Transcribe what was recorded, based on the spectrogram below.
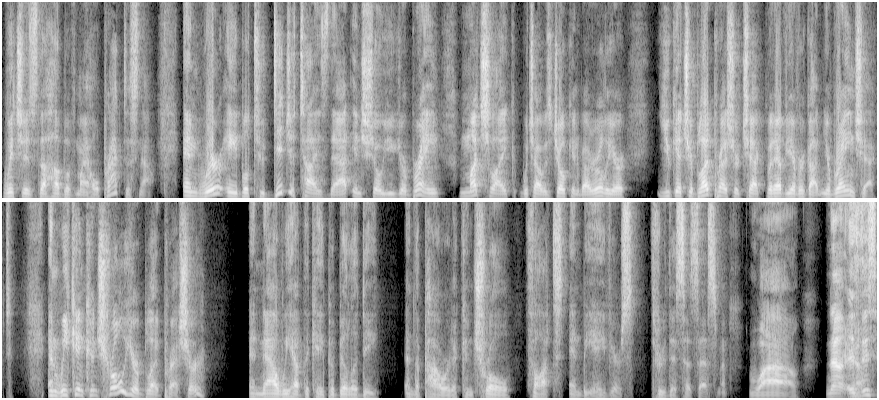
which is the hub of my whole practice now. And we're able to digitize that and show you your brain, much like, which I was joking about earlier, you get your blood pressure checked, but have you ever gotten your brain checked? And we can control your blood pressure. And now we have the capability and the power to control thoughts and behaviors through this assessment. Wow. Now, is this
